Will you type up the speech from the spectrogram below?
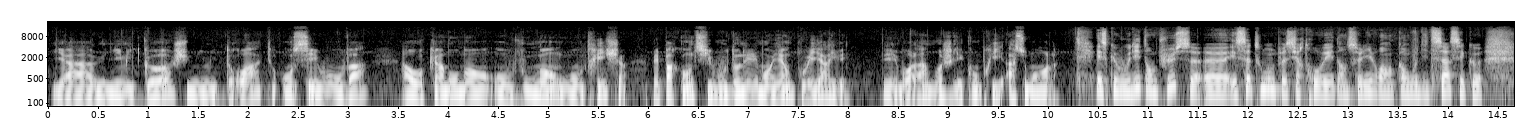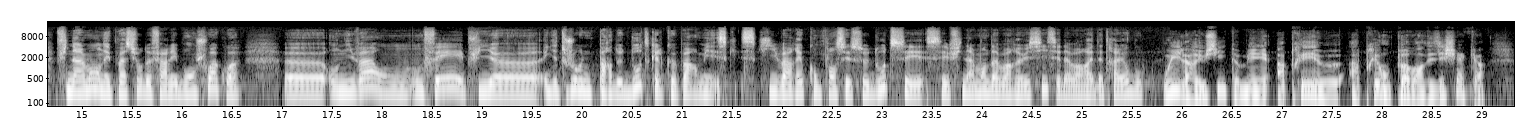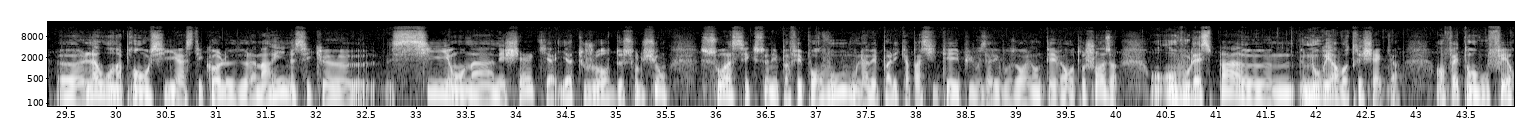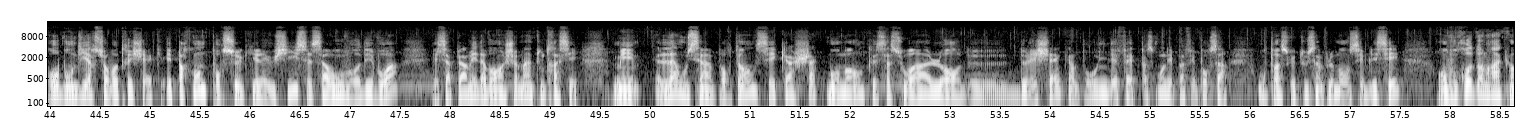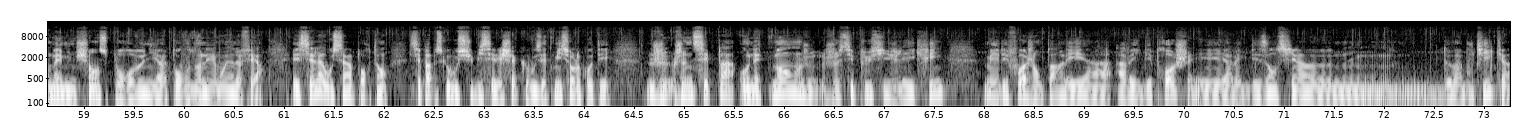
il y a une limite gauche, une limite droite, on sait où on va, à aucun moment on vous ment ou on triche, mais par contre, si vous donnez les moyens, vous pouvez y arriver. Et voilà, moi je l'ai compris à ce moment-là. Et ce que vous dites en plus, euh, et ça tout le monde peut s'y retrouver dans ce livre quand vous dites ça, c'est que finalement on n'est pas sûr de faire les bons choix, quoi. Euh, on y va, on, fait, et puis euh, il y a toujours une part de doute quelque part. Mais ce qui, va récompenser ce doute, c'est finalement d'avoir réussi, c'est d'avoir d'être allé au bout. Oui, la réussite, mais après, après on peut avoir des échecs. là où on apprend aussi à cette école de la marine, c'est que si on a un échec, il y, a toujours deux solutions. Soit c'est que ce n'est pas fait pour vous, vous n'avez pas les capacités, et puis vous allez vous orienter vers autre chose on, ne vous laisse pas euh, nourrir votre échec. En fait, on vous fait rebondir sur votre échec. Et par contre, pour ceux qui réussissent, ça ouvre des voies et ça permet d'avoir un chemin tout tracé. Mais là où c'est important, c'est qu'à chaque moment, que ça soit lors de, l'échec, hein, pour une défaite parce qu'on n'est pas fait pour ça, ou parce que tout simplement on s'est blessé, on vous redonnera quand même une chance pour revenir et pour vous donner les moyens de faire. Et c'est là où c'est important. C'est pas parce que vous subissez l'échec que vous êtes mis sur le côté. Je, ne sais pas, honnêtement, je ne sais plus si je l'ai écrit, mais des fois j'en parlais avec des proches et avec des anciens euh, de ma boutique,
